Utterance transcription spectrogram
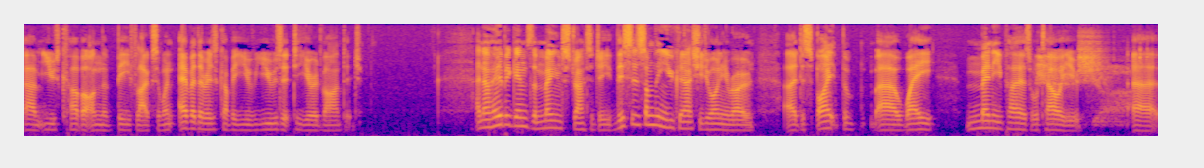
um, use cover on the B flag. So whenever there is cover, you use it to your advantage. And now here begins the main strategy. This is something you can actually do on your own, uh, despite the uh, way many players will tell you. Uh,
